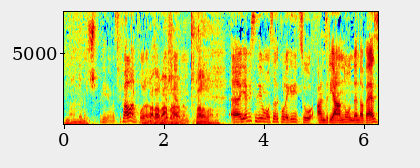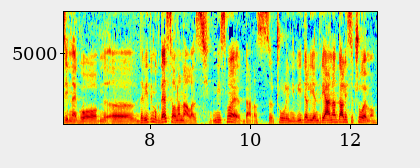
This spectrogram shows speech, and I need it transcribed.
Nadamo se. Vidimo se. Hvala vam puno. Hvala vama. Hvala vama. E, Ja mislim da imamo sad koleginicu Andrijanu ne na vezi, nego e, da vidimo gde se ona nalazi. Nismo je danas čuli ni vidjeli. Andrijana, da li se čujemo?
